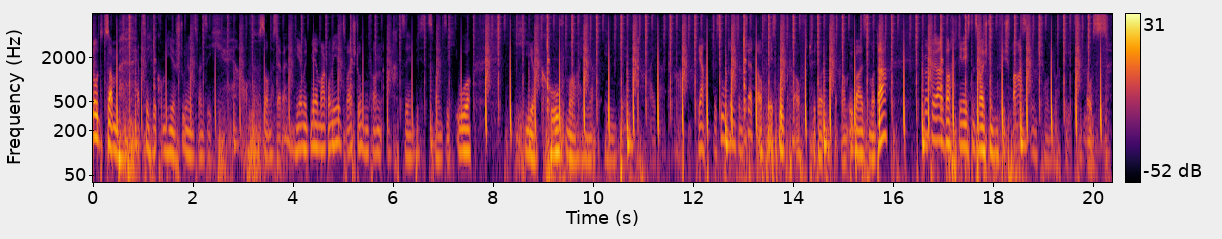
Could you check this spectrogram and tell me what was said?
hallo zusammen. Herzlich willkommen hier, Studio 20 auf Sonne 7. Hier mit mir, Marco Niel, zwei Stunden von 18 bis 20 Uhr. Hier wir hier in den Freiberggraben. Ja, besucht uns im Chat auf Facebook, auf Twitter, Instagram, überall sind wir da. Ich wünsche euch einfach die nächsten zwei Stunden viel Spaß und schon geht's los.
